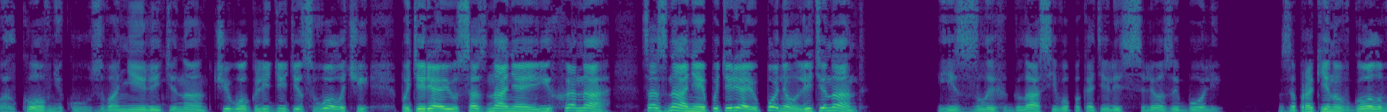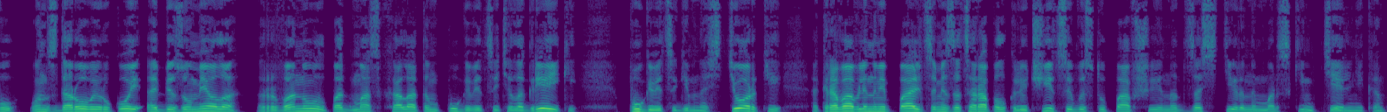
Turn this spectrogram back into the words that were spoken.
Полковнику звони, лейтенант. Чего глядите, сволочи? Потеряю сознание и хана. Сознание потеряю, понял, лейтенант? из злых глаз его покатились слезы боли. Запрокинув голову, он здоровой рукой обезумело рванул под маск-халатом пуговицы телогрейки, пуговицы гимнастерки, окровавленными пальцами зацарапал ключицы, выступавшие над застиранным морским тельником.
